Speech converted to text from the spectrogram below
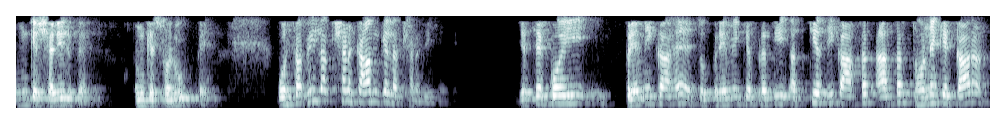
उनके शरीर पे, उनके स्वरूप पे, वो सभी लक्षण काम के लक्षण दिखेंगे। जैसे कोई प्रेमिका है तो प्रेमी के प्रति अत्यधिक आसक्त आसक्त होने के कारण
